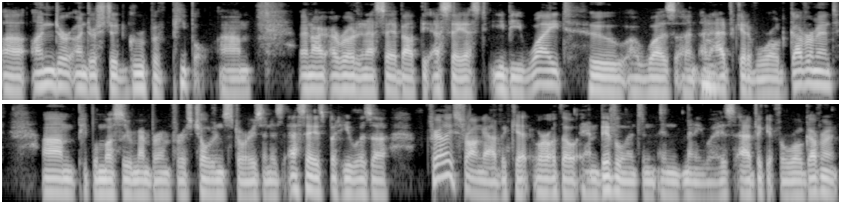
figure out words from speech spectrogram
uh, under understood group of people. Um, and I, I, wrote an essay about the essayist E.B. White, who uh, was an, an, hmm. advocate of world government. Um, people mostly remember him for his children's stories and his essays, but he was a fairly strong advocate, or although ambivalent in, in many ways, advocate for world government.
